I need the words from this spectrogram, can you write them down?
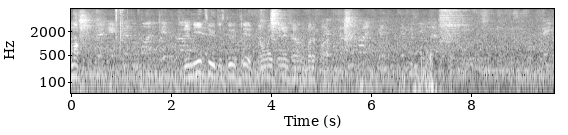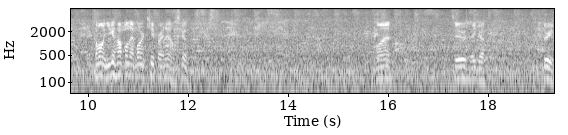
Come on. You need to, just do the kip. Don't waste energy on the butterfly. Come on, you can hop on that bar and kick right now. Let's go. One, two, there you go. Three.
